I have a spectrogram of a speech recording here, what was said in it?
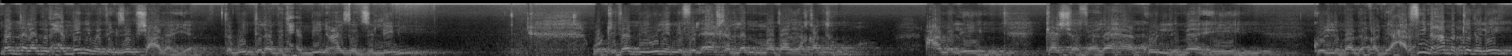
ما انت لو بتحبني ما تكذبش عليا. طب وانت لو بتحبيني عايزة تذليني؟ والكتاب بيقول إن في الآخر لما ضايقته عمل إيه؟ كشف لها كل ما إيه؟ كل ما بقلبها. عارفين عمل كده ليه؟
